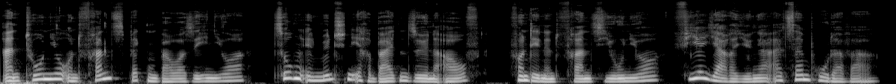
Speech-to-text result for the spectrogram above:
Antonio und Franz Beckenbauer Senior zogen in München ihre beiden Söhne auf, von denen Franz Junior vier Jahre jünger als sein Bruder war.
